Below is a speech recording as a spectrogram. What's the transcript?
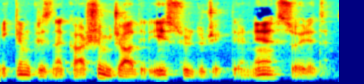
iklim krizine karşı mücadeleyi sürdüreceklerini söyledi.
